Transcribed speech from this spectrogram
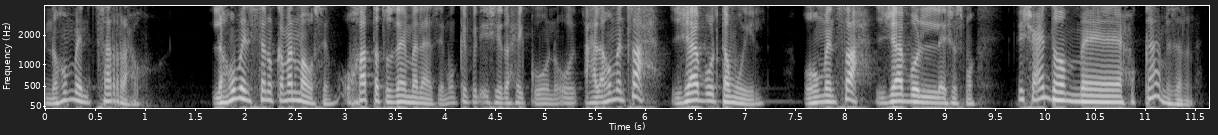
إنه هم تسرعوا لو هم استنوا كمان موسم وخططوا زي ما لازم. وكيف الإشي راح يكون هلا هم صح جابوا التمويل وهم صح جابوا ال- شو اسمه فيش عندهم آه، حكام يا زلمة.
